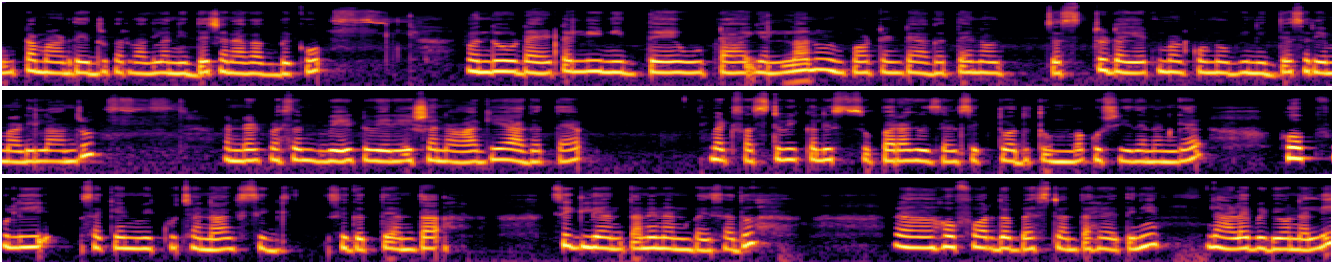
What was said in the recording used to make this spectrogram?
ಊಟ ಮಾಡದೇ ಇದ್ದರೂ ಪರವಾಗಿಲ್ಲ, ನಿದ್ದೆ ಚೆನ್ನಾಗಾಗಬೇಕು. ಒಂದು ಡಯಟಲ್ಲಿ ನಿದ್ದೆ, ಊಟ ಎಲ್ಲನೂ ಇಂಪಾರ್ಟೆಂಟೇ ಆಗುತ್ತೆ. ನಾವು ಜಸ್ಟ್ ಡಯಟ್ ಮಾಡ್ಕೊಂಡು ಹೋಗಿ ನಿದ್ದೆ ಸರಿ ಮಾಡಿಲ್ಲ ಅಂದರೂ ಹಂಡ್ರೆಡ್ ಪರ್ಸೆಂಟ್ ವೇಟ್ ವೇರಿಯೇಷನ್ ಆಗೇ ಆಗುತ್ತೆ. ಬಟ್ ಫಸ್ಟ್ ವೀಕಲ್ಲಿ ಸೂಪರಾಗಿ ರಿಸಲ್ಟ್ ಸಿಕ್ತು, ಅದು ತುಂಬ ಖುಷಿ ಇದೆ ನನಗೆ. ಹೋಪ್ಫುಲಿ ಸೆಕೆಂಡ್ ವೀಕು ಚೆನ್ನಾಗಿ ಸಿಗ್, ಸಿಗುತ್ತೆ ಅಂತ, ಸಿಗಲಿ ಅಂತಲೇ ನಾನು ಬಯಸೋದು. ಹೋಪ್ ಫಾರ್ ದ ಬೆಸ್ಟ್ ಅಂತ ಹೇಳ್ತೀನಿ. ನಾಳೆ ವಿಡಿಯೋನಲ್ಲಿ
